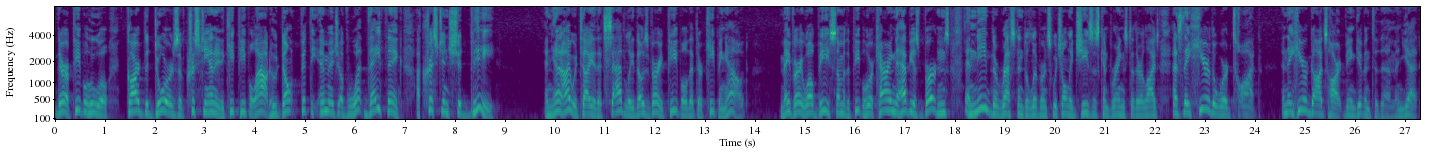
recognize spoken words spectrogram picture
There are people who will guard the doors of Christianity to keep people out who don't fit the image of what they think a Christian should be. And yet I would tell you that sadly, those very people that they're keeping out may very well be some of the people who are carrying the heaviest burdens and need the rest and deliverance which only Jesus can bring to their lives as they hear the word taught and they hear God's heart being given to them. And yet,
